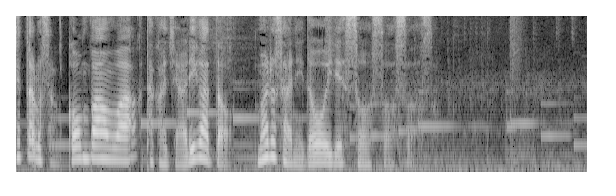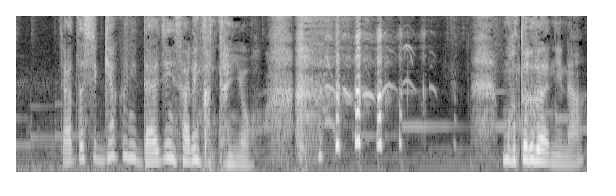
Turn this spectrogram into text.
ケタロさんこんばんはタカちゃんありがとうマルさんに同意ですそうそうそうそうじゃあ私逆に大事にされんかったんよ 元田にな。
